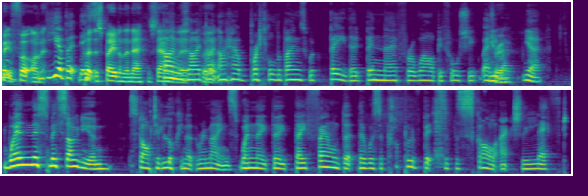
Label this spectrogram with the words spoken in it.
Put your foot on it. yeah, but Put it's the spade on the neck and stand on bones. it. I put- don't know how brittle the bones would be. They'd been there for a while before she. Anyway, True. yeah. When the Smithsonian started looking at the remains, when they, they they found that there was a couple of bits of the skull actually left,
